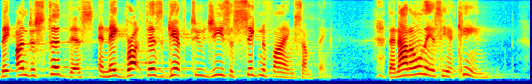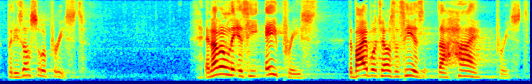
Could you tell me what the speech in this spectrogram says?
they understood this, and they brought this gift to Jesus, signifying something. That not only is he a king, but he's also a priest. And not only is he a priest, the Bible tells us he is the high priest.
